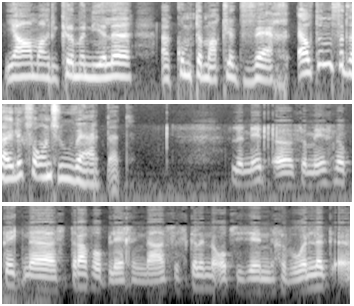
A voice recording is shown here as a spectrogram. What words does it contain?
ja, maar die kriminele uh, kom te maklik weg. Elton verduidelik vir ons hoe werk dit? Lenet, uh, mense nou kyk na strafoplegging, daar's verskillende opsies en gewoonlik uh,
